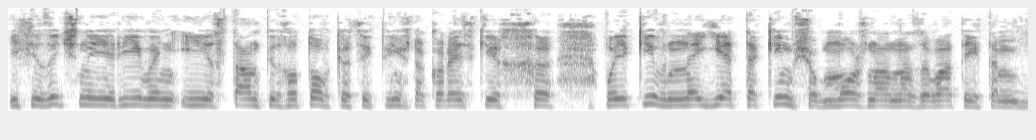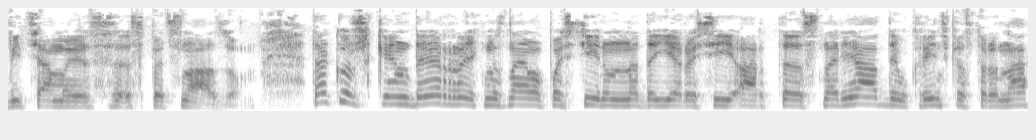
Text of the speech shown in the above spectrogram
і фізичний рівень, і стан підготовки цих північнокорейських е, вояків не є таким, щоб можна називати називати їх там бійцями спецназу. Також КНДР, як ми знаємо, постійно надає Росії арт-снаряди. Українська сторона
